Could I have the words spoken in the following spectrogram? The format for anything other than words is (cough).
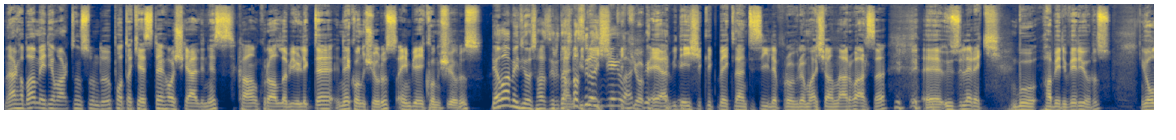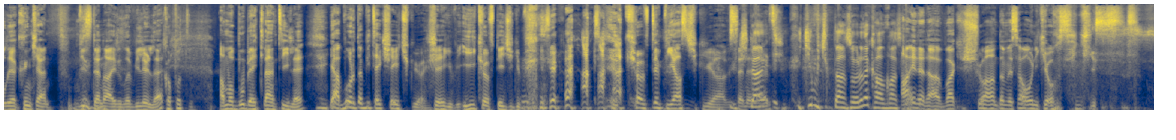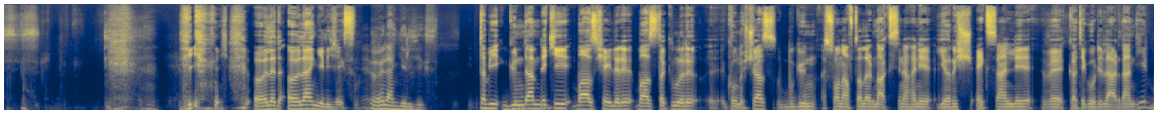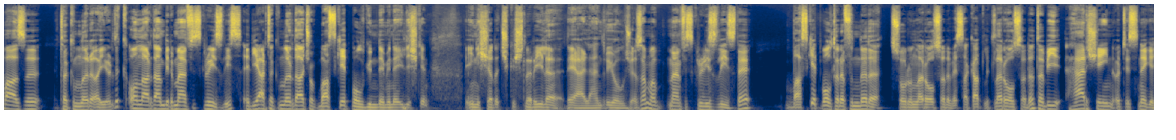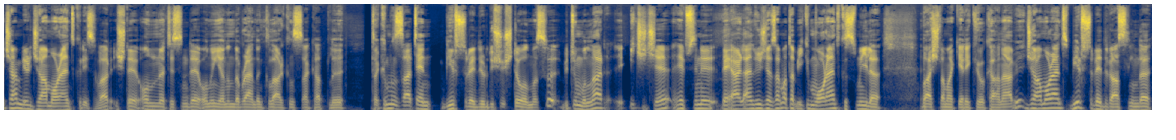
Merhaba Mediamarkt'ın sunduğu Potakest'e hoş geldiniz. Kaan Kural'la birlikte ne konuşuyoruz? NBA konuşuyoruz. Devam ediyoruz hazırda. Yani Hazır bir NBA değişiklik var. yok. Eğer bir değişiklik beklentisiyle programı açanlar varsa (laughs) e, üzülerek bu haberi veriyoruz. Yol yakınken (laughs) bizden ayrılabilirler. Kapatın. Ama bu beklentiyle ya burada bir tek şey çıkıyor. Şey gibi iyi köfteci gibi. (laughs) Köfte piyaz çıkıyor abi Üçten, iki buçuktan sonra da kalmaz. Aynen abi bak şu anda mesela 12-18. (laughs) Öyle de, öğlen geleceksin. Öğlen geleceksin. Tabii gündemdeki bazı şeyleri, bazı takımları e, konuşacağız. Bugün son haftaların aksine hani yarış eksenli ve kategorilerden değil bazı takımları ayırdık. Onlardan biri Memphis Grizzlies. E, diğer takımları daha çok basketbol gündemine ilişkin iniş ya da çıkışlarıyla değerlendiriyor olacağız. Ama Memphis Grizzlies'de basketbol tarafında da sorunlar olsa da ve sakatlıklar olsa da tabii her şeyin ötesine geçen bir Ja Morant krizi var. İşte onun ötesinde onun yanında Brandon Clark'ın sakatlığı, takımın zaten bir süredir düşüşte olması bütün bunlar iç içe hepsini değerlendireceğiz ama tabii ki Morant kısmıyla başlamak gerekiyor Kaan abi. Ja Morant bir süredir aslında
